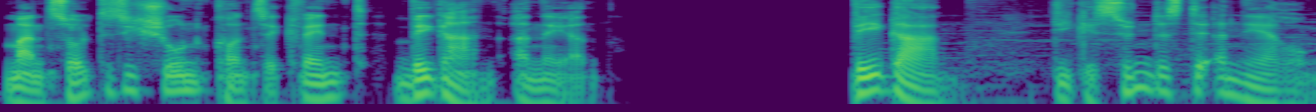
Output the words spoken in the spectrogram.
Man sollte sich schon konsequent vegan ernähren. Vegan, die gesündeste Ernährung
